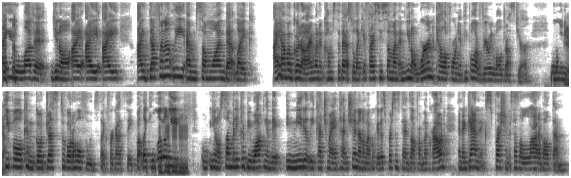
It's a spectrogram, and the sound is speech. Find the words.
I love it. You know, I, I, I, I definitely am someone that like, I have a good eye when it comes to that. So like if I see someone and you know, we're in California, people are very well dressed here. You know what I mean? Yeah. People can go dressed to go to Whole Foods, like for God's sake. But like you literally, you know, somebody could be walking and they immediately catch my attention and I'm like, okay, this person stands out from the crowd. And again, expression, it says a lot about them.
